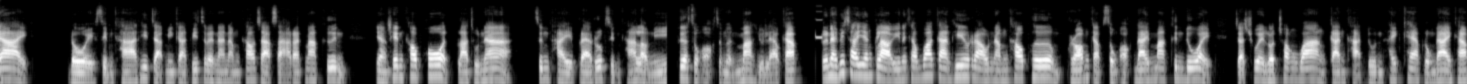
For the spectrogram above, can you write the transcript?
ได้ โดยสินค้าที่จะมีการพิจารณานำเข้าจากสหรัฐมากขึ้น อย่างเช่นข้าวโพดปลาทูน่าซึ่งไทยแปรรูปสินค้าเหล่านี้เพื่อส่งออกจำนวนมากอยู่แล้วครับ โดยนายพิชัยยังกล่าวอีกนะครับว่าการที่เรานำเข้าเพิ่ม พร้อมกับส่งออกได้มากขึ้นด้วย จะช่วยลดช่องว่างการขาดดุลให้แคบลงได้ครับ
